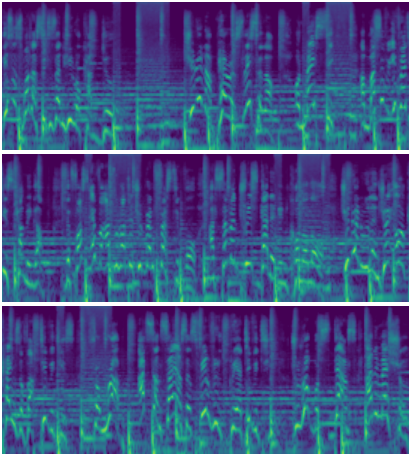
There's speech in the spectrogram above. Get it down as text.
this is what a citizen hero can do. Children and parents, listen up. On May 6th, a massive event is coming up. The first ever Azulata Children Festival at Seven Trees Garden in Kololo. Children will enjoy all kinds of activities from rap, arts and sciences filled with creativity, to robots, dance, animation,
